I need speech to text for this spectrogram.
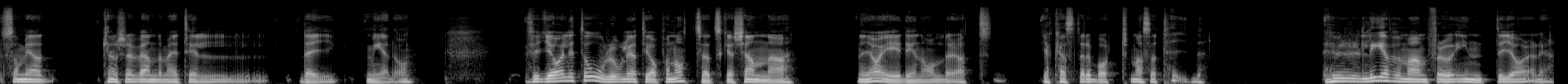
som jag kanske vänder mig till dig med då. För jag är lite orolig att jag på något sätt ska känna, när jag är i din ålder, att jag kastade bort massa tid. Hur lever man för att inte göra det?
